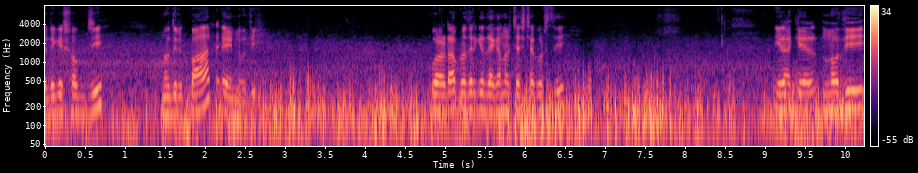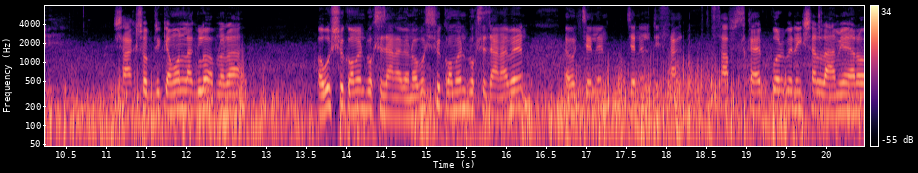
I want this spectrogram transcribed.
এদিকে সবজি, নদীর পার এই নদী। পুরাটা আপনাদেরকে দেখানোর চেষ্টা করছি। ইরাকের নদী শাক সবজি কেমন লাগল আপনারা অবশ্যই কমেন্ট বক্সে জানাবেন। অবশ্যই কমেন্ট বক্সে জানাবেন এবং চ্যানেল চ্যানেলটি সাবস্ক্রাইব করবেন, ইনশাল্লাহ আমি আরও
